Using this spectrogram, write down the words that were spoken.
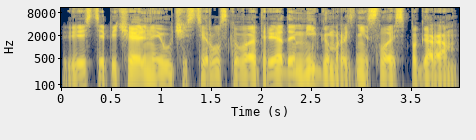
Весть о печальной участи русского отряда мигом разнеслась по горам,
